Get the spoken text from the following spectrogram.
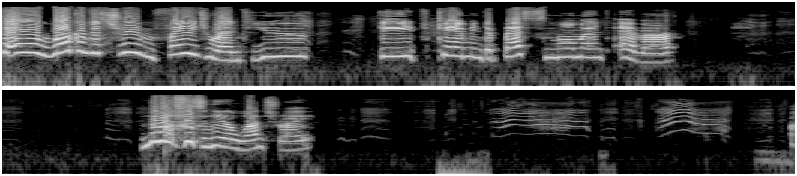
Hey, welcome to stream, Vagrant. You did came in the best moment ever. No one was near once, right?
